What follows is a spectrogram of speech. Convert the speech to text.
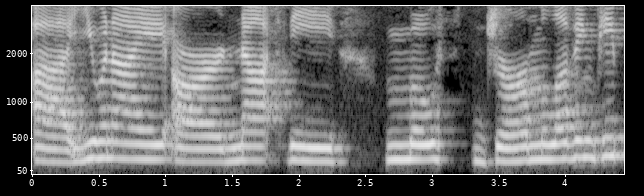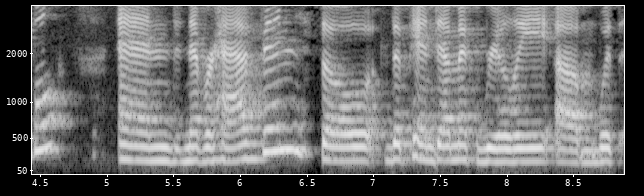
Uh, you and I are not the most germ loving people and never have been. So the pandemic really um, was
